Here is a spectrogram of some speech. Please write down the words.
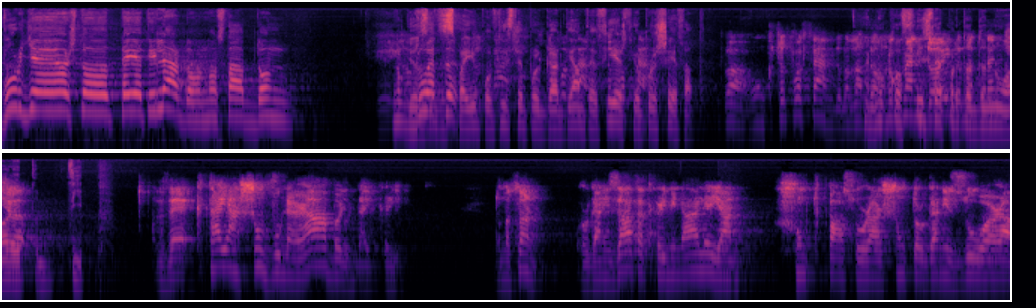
burgje është tejet i lartë, domethënë mos ta do në... Nuk jo, duhet të... Spo ju po flisnit për gardianët e thjeshtë, jo për shefat. Po, unë këtë po them, domethënë, nuk po fliste për të dënuarit VIP. Dhe këta janë shumë vulnerabël ndaj kri. Domethënë, organizatat kriminale janë shumë të pasura, shumë të organizuara,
